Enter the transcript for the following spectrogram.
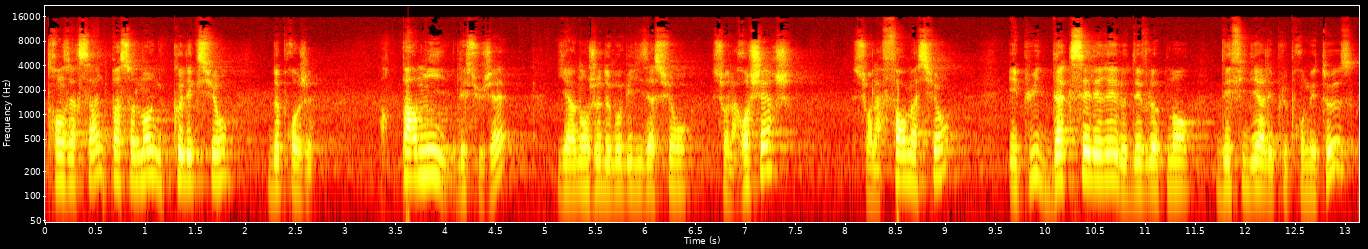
transversale, pas seulement une collection de projets. Parmi les sujets, il y a un enjeu de mobilisation sur la recherche, sur la formation, et puis d'accélérer le développement des filières les plus prometteuses,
